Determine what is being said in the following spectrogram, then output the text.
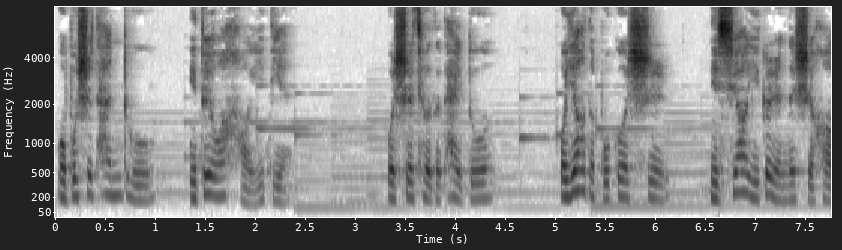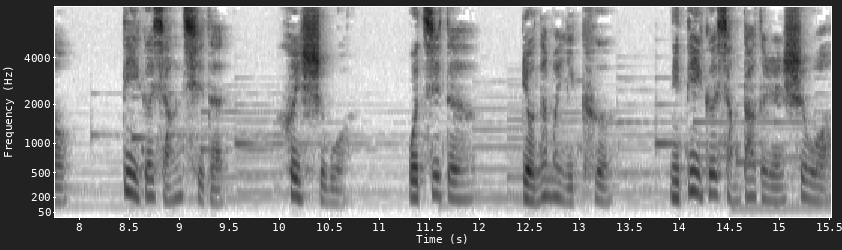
我不是贪图你对我好一点，我奢求的太多，我要的不过是你需要一个人的时候，第一个想起的会是我。我记得有那么一刻，你第一个想到的人是我，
